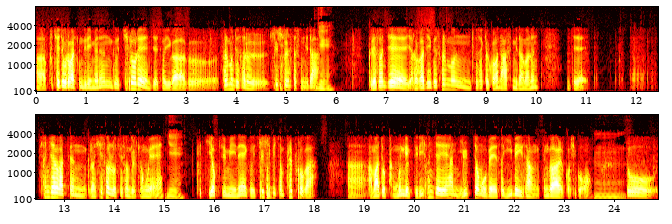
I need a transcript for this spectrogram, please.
아, 구체적으로 말씀드리면은 그 7월에 이제 저희가 그 설문조사를 실시를 했었습니다. 예. 그래서 이제 여러 가지 그 설문조사 결과가 나왔습니다만은 이제 어, 현재와 같은 그런 시설로 조성될 경우에 예. 그 지역 주민의 그 72.8%가 아, 아마도 방문객들이 현재의 한 1.5배에서 2배 이상 증가할 것이고 음. 또그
